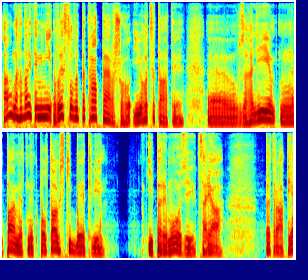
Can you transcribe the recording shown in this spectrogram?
А нагадайте мені вислови Петра І і його цитати. Е, взагалі, пам'ятник Полтавській битві і перемозі царя Петра І,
